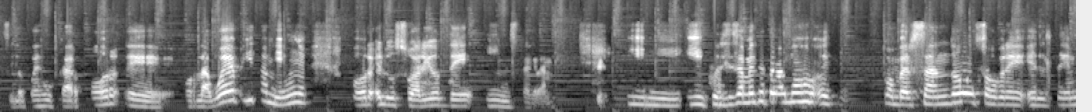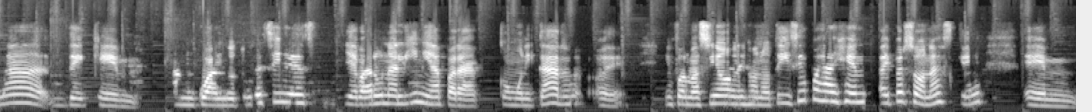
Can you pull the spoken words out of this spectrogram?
Así lo puedes buscar por, eh, por la web y también por el usuario de Instagram. Y, y precisamente estamos eh, conversando sobre el tema de que cuando tú decides llevar una línea para comunicar eh, informaciones o noticias, pues hay, gente, hay personas que em,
